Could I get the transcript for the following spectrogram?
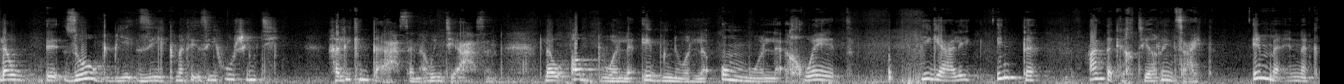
لو زوج بيأذيك ما تأذيهوش أنت. خليك أنت أحسن أو أنت أحسن. لو أب ولا ابن ولا أم ولا إخوات يجي عليك أنت عندك اختيارين ساعتها. إما إنك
